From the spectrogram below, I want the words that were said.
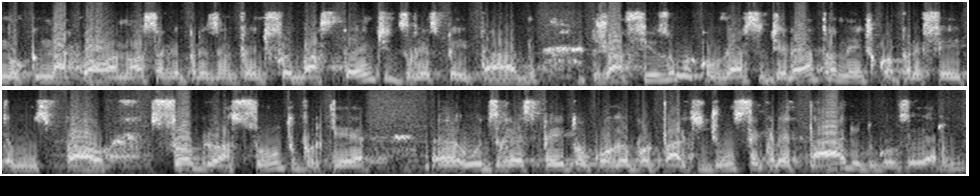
no, na qual a nossa representante foi bastante desrespeitada. Já fiz uma conversa diretamente com a prefeita municipal sobre o assunto, porque uh, o desrespeito ocorreu por parte de um secretário do governo,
